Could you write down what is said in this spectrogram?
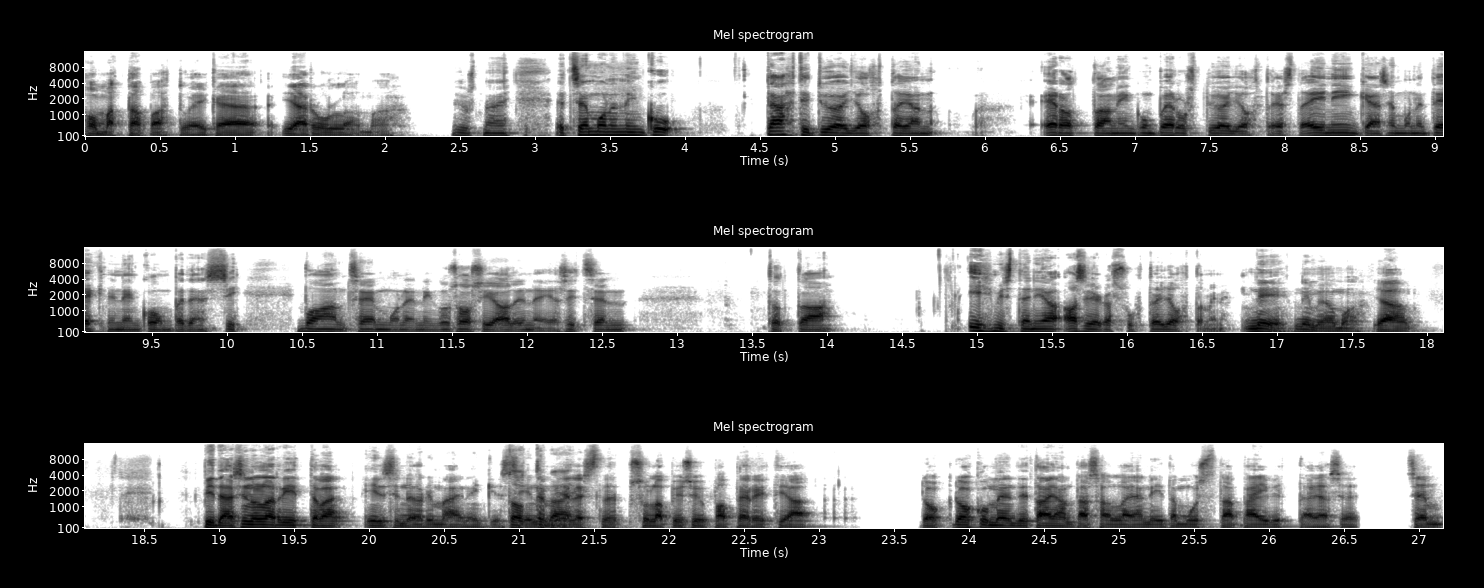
hommat tapahtuu eikä jää, jää rullaamaan. Just näin. Että semmoinen niin kuin tähtityöjohtajan erottaa niin kuin perustyöjohtajasta, ei niinkään semmoinen tekninen kompetenssi, vaan semmoinen niin kuin sosiaalinen ja sitten sen tota, ihmisten ja asiakassuhteen johtaminen. Niin, nimenomaan. Ja pitää olla riittävä insinöörimäinenkin Totta siinä kai. mielessä, että sulla pysyy paperit ja dok- dokumentit ajan tasalla ja niitä muistetaan päivittää ja se, sen,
